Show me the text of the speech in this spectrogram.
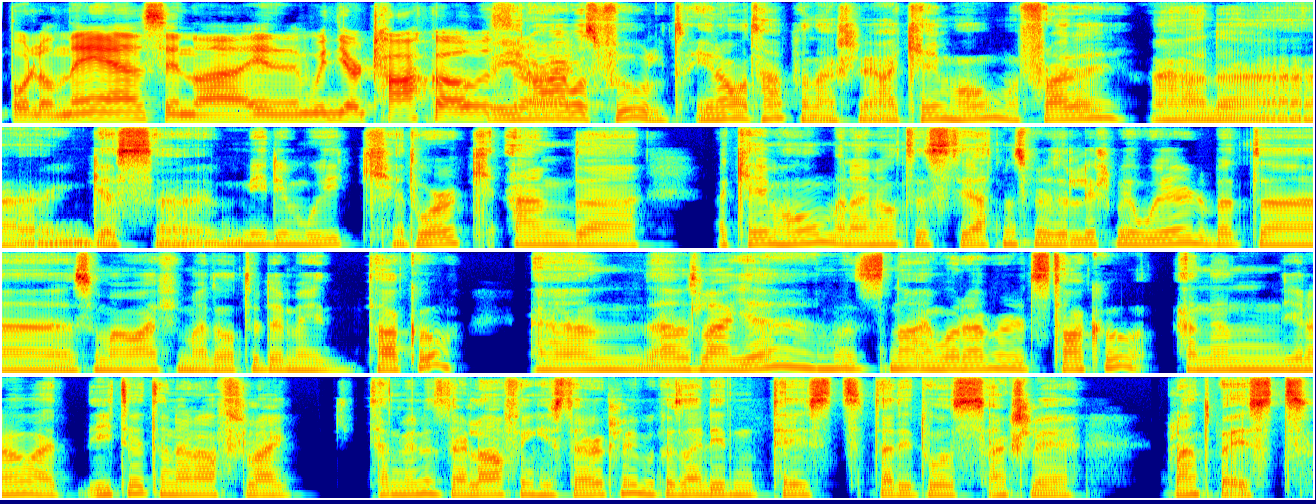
bolognese in, a, in with your tacos you or... know i was fooled. You know what happened actually? I came home on friday. I had a I guess a medium week at work and uh, I came home and I noticed the atmosphere is a little bit weird, but uh, so my wife and my daughter they made taco, and I was like, yeah, it's not whatever, it's taco. And then, you know, I eat it. And then after like 10 minutes, they're laughing hysterically because I didn't taste that it was actually plant based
